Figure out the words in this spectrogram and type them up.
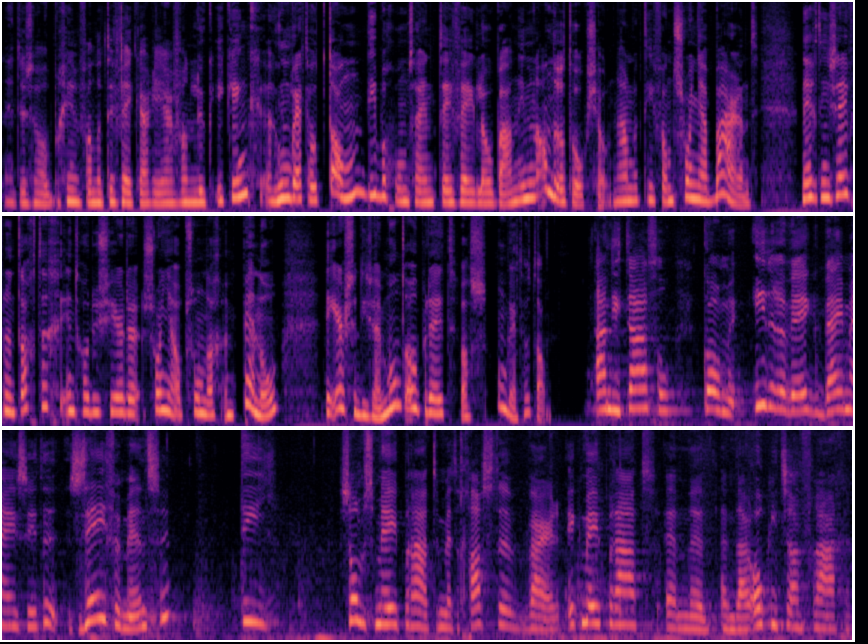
net dus al het begin van de tv-carrière van Luc Ikink. Humberto Tan die begon zijn tv-loopbaan in een andere talkshow, namelijk die van Sonja Barend. 1987 introduceerde Sonja op zondag een panel. De eerste die zijn mond opendeed was Humberto Tan. Aan die tafel komen iedere week bij mij zitten zeven mensen... die soms meepraten met de gasten waar ik mee praat... en, uh, en daar ook iets aan vragen.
